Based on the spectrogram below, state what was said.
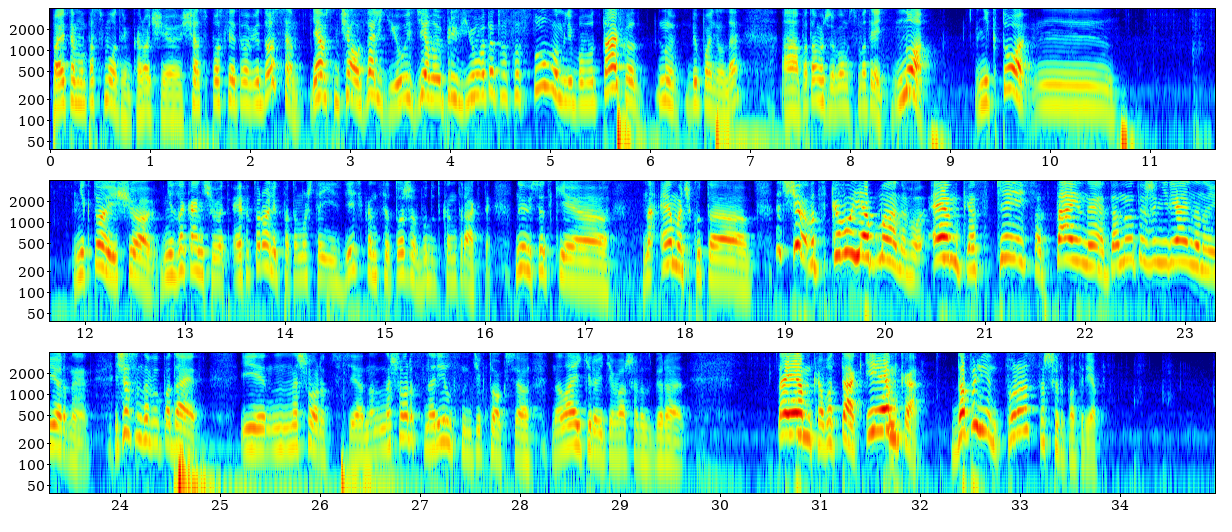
Поэтому посмотрим. Короче, сейчас после этого видоса я сначала залью, сделаю превью вот это со стулом, либо вот так вот. Ну, ты понял, да? А потом уже будем смотреть. Но! Никто... Никто еще не заканчивает этот ролик, потому что и здесь в конце тоже будут контракты. Ну и все-таки э, на эмочку-то... Ну что, вот с кого я обманываю? Эмка с кейса, тайная, да ну это же нереально, наверное. И сейчас она выпадает. И на шортс все, на, на шортс, на рилс, на тикток, все, на лайкеры эти ваши разбирают. Да эмка, вот так, и эмка! Да блин, просто ширпотреб.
